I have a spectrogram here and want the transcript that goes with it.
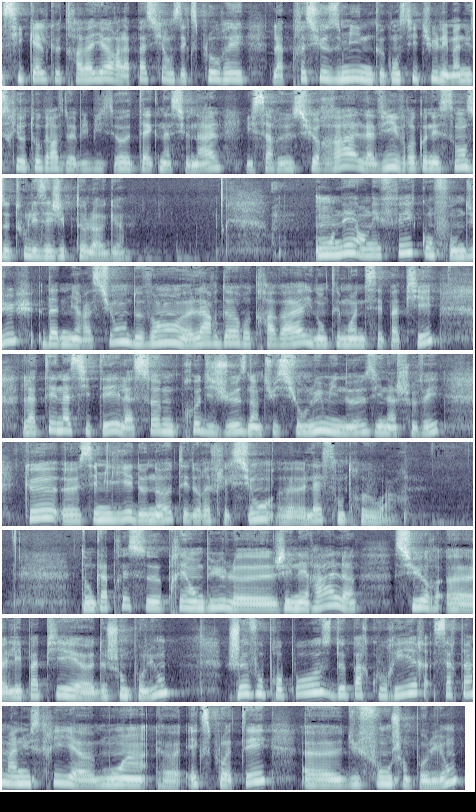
si quelques travailleurs à la patience d'explorer la précieuse mine que constituent les manuscrits autographes de la Bibliothèque nationale, il s'assurera la vive reconnaissance de tous les égyptologues. On est en effet confondu d'admiration devant euh, l'ardeur au travail dont témoignent ces papiers, la ténacité et la somme prodigieuse d'intuitions lumineuses inachevées que euh, ces milliers de notes et de réflexions euh, laissent entrevoir. Donc après ce préambule général sur les papiers de Champollion, je vous propose de parcourir certains manuscrits moins exploités du fonds Champollion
